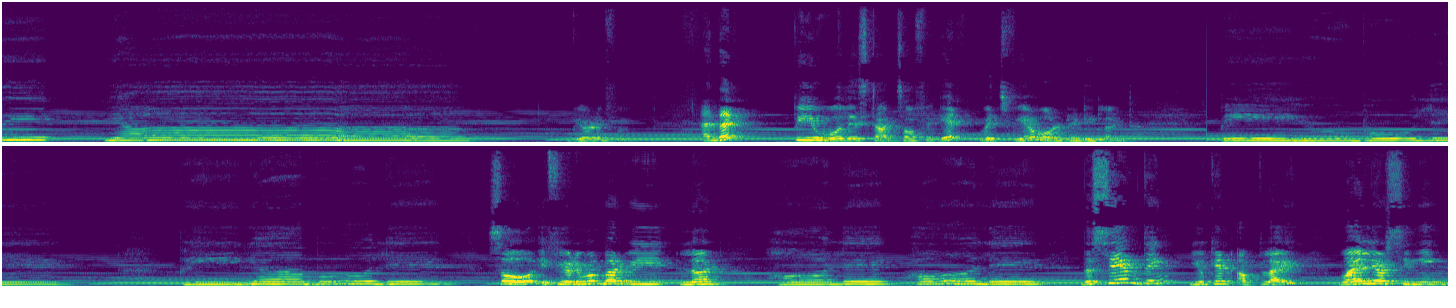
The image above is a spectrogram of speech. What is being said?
दिया beautiful and then Piyu Bole starts off again, which we have already learned. Piyu Bole, Piya Bole. So, if you remember, we learned Hole, Hole. The same thing you can apply while you're singing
